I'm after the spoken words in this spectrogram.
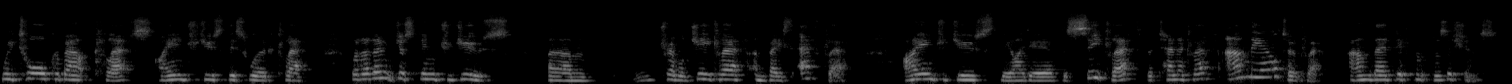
we talk about clefs. I introduce this word clef, but I don't just introduce um, treble G clef and bass F clef. I introduce the idea of the C clef, the tenor clef, and the alto clef, and their different positions.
